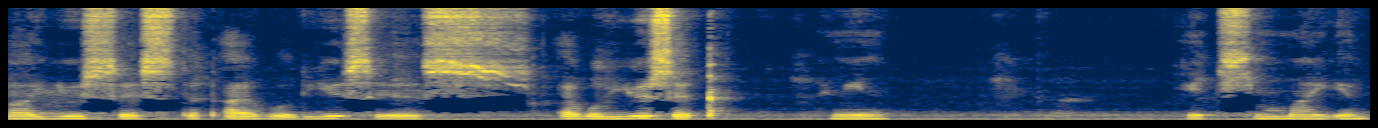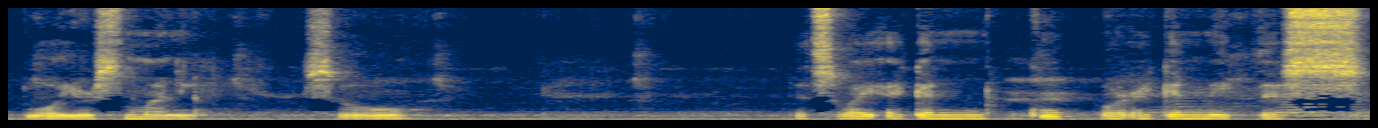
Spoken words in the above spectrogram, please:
uh, uses that I will use is I will use it. I mean it's my employer's money. So that's why I can cook or I can make this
